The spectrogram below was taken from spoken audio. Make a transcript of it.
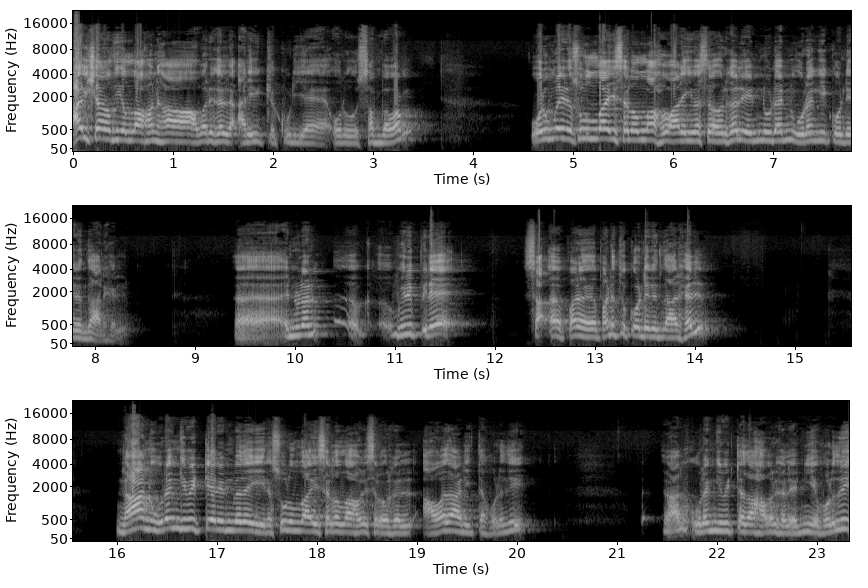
ஆயிஷா ரதி அல்லாஹன்ஹா அவர்கள் அறிவிக்கக்கூடிய ஒரு சம்பவம் ஒருமுறை ரசூல்லாய் ஸல்லல்லாஹு அலைஹி அவர்கள் என்னுடன் உறங்கிக் கொண்டிருந்தார்கள். என்னுடன் விருப்பிலே ச ப- கொண்டிருந்தார்கள். நான் உறங்கிவிட்டேன் என்பதை ரசூலுல்லாய் சல்லாஹ் அலிஸ் அவர்கள் அவதானித்த பொழுது நான் உறங்கிவிட்டதாக அவர்கள் எண்ணிய பொழுது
